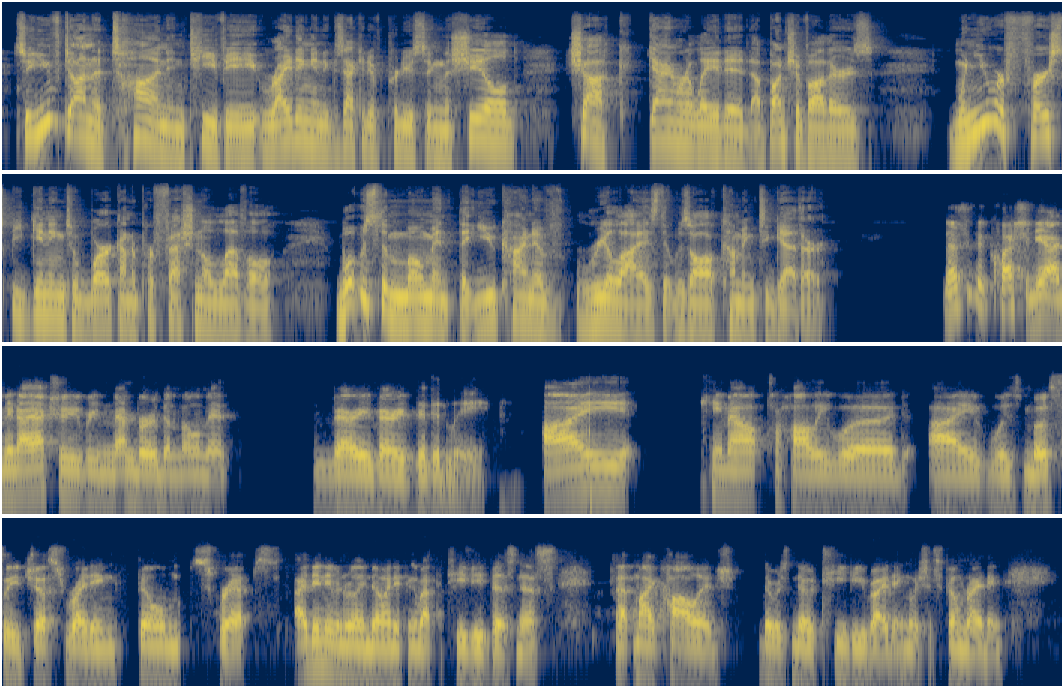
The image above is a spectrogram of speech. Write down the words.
So, you've done a ton in TV, writing and executive producing The Shield, Chuck, Gang Related, a bunch of others. When you were first beginning to work on a professional level, what was the moment that you kind of realized it was all coming together? That's a good question. Yeah, I mean, I actually remember the moment very, very vividly. I came out to Hollywood. I was mostly just writing film scripts. I didn't even really know anything about the TV business. At my college, there was no TV writing, which is film writing.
